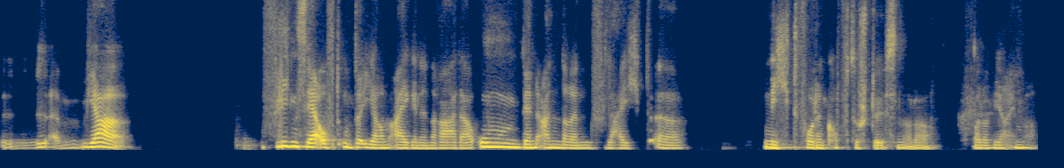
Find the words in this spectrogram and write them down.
äh, ja, fliegen sehr oft unter ihrem eigenen Radar, um den anderen vielleicht äh, nicht vor den Kopf zu stößen oder, oder wie auch immer.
